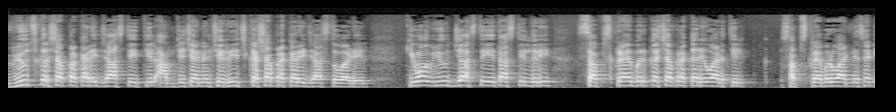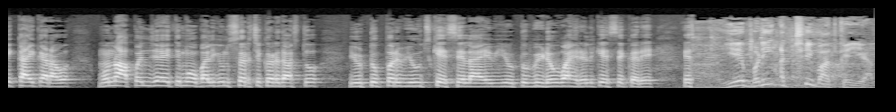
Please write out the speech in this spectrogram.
व्ह्यूज कशा प्रकारे जास्त येतील आमच्या चॅनलचे रीच कशा प्रकारे जास्त वाढेल? किंवा व्ह्यूज जास्त येत असतील तरी सबस्क्रायबर कशा प्रकारे वाढतील? सबस्क्रायबर वाढण्यासाठी काय करावं? म्हणून आपण जे आहे ते मोबाईल घेऊन सर्च करत असतो. यूट्यूबवर व्ह्यूज कैसे लाईव्ह यूट्यूब व्हिडिओ व्हायरल कैसे करे? हे ये बड़ी अच्छी बात कही आप।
